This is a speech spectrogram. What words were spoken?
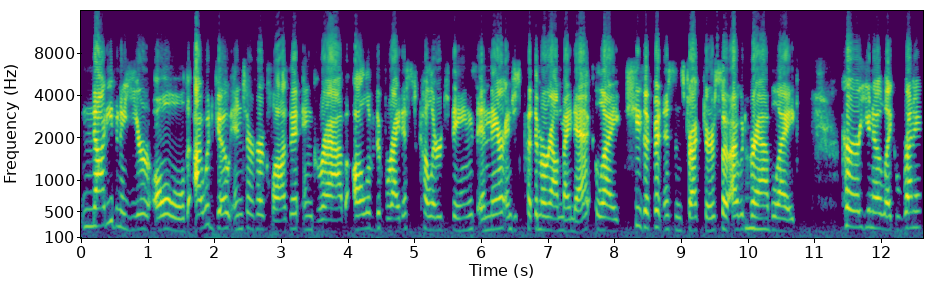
not even a year old, I would go into her closet and grab all of the brightest colored things in there and just put them around my neck. Like she's a fitness instructor, so I would mm-hmm. grab like her, you know, like running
